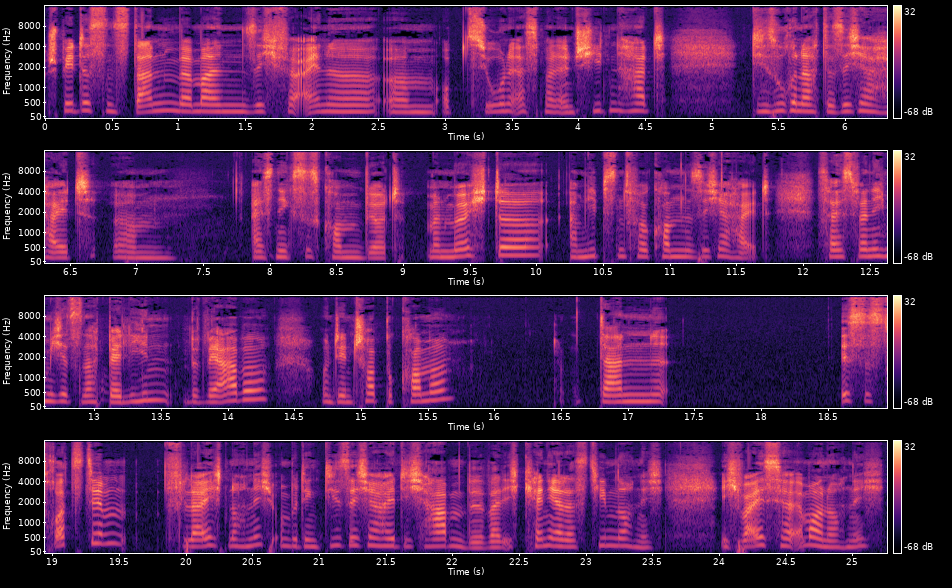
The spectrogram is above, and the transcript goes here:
spätestens dann, wenn man sich für eine ähm, Option erstmal entschieden hat, die Suche nach der Sicherheit ähm, als nächstes kommen wird. Man möchte am liebsten vollkommene Sicherheit. Das heißt, wenn ich mich jetzt nach Berlin bewerbe und den Job bekomme, dann ist es trotzdem vielleicht noch nicht unbedingt die Sicherheit, die ich haben will, weil ich kenne ja das Team noch nicht. Ich weiß ja immer noch nicht,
